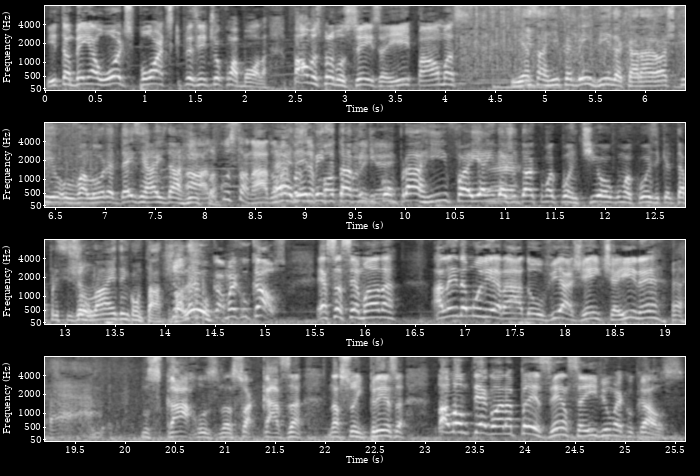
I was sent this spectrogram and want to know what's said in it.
e também ao World Sports que presenteou com a bola. Palmas pra vocês aí, palmas. E essa rifa é bem-vinda, cara. Eu acho que o valor é 10 reais da rifa. Ah, não custa nada, não É, vai de fazer repente você falta tá a pra fim de comprar a rifa e ainda É. ajudar com uma quantia ou alguma coisa que ele tá precisando Show. lá, entra em contato. Show, Valeu? Marco, Ca- Marco Caos, essa semana, além da mulherada ouvir a gente aí, né? Nos carros, na sua casa, na sua empresa, nós vamos ter agora a presença aí, viu, Marco Caos?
